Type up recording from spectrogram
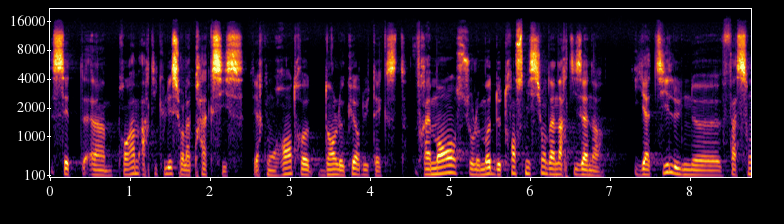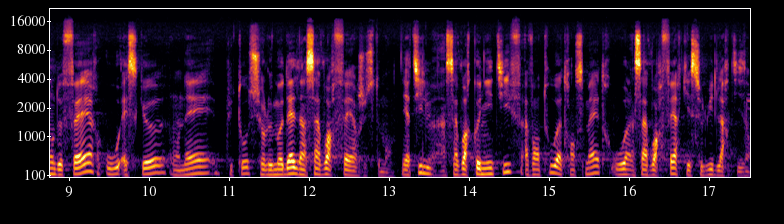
c'est un programme articulé sur la praxis, c'est-à-dire qu'on rentre dans le cœur du texte, vraiment sur le mode de transmission d'un artisanat. Y a-t-il une façon de faire ou est-ce que on est plutôt sur le modèle d'un savoir-faire justement? Y a-t-il un savoir cognitif avant tout à transmettre ou un savoir-faire qui est celui de l'artisan?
